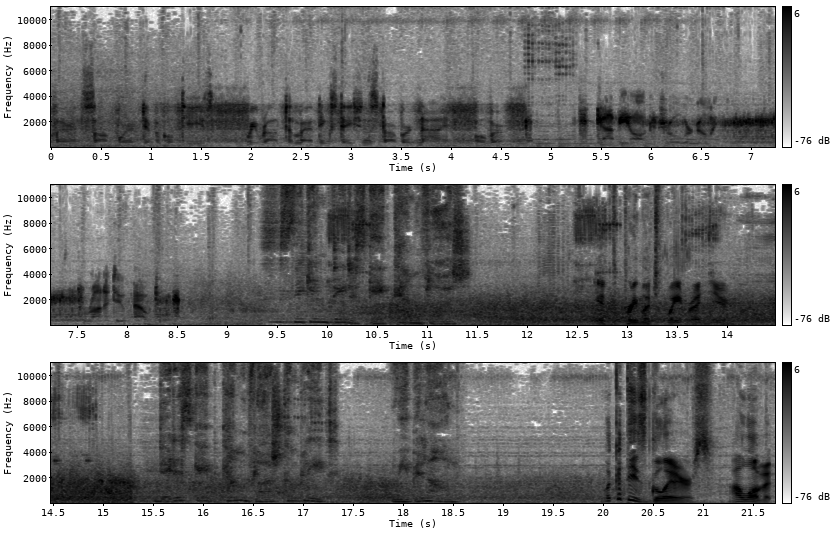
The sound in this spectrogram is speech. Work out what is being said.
clearance software difficulties. Reroute to landing station starboard 9. Over. Copy all. Control. We're going. Piranha 2 out. Seeking datascape camouflage. You have to pretty much wait right here. Datascape camouflage complete. We belong. Look at these glares. I love it.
